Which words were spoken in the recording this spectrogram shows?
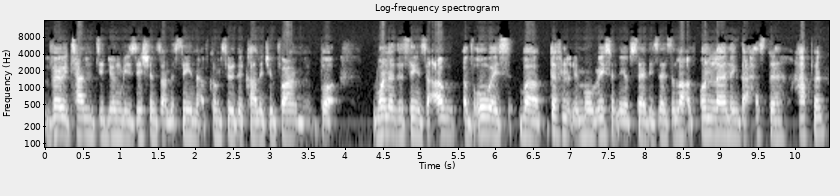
very talented young musicians on the scene that have come through the college environment. But one of the things that I've always, well, definitely more recently, I've said is there's a lot of unlearning that has to happen.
